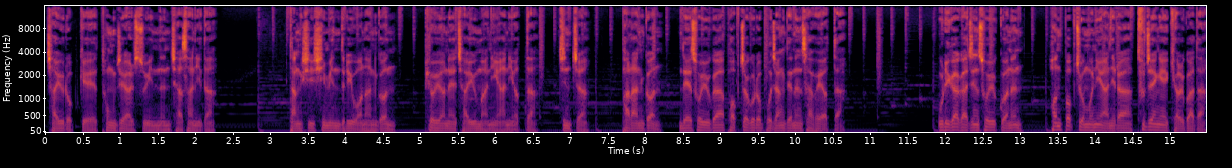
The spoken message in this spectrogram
자유롭게 통제할 수 있는 자산이다. 당시 시민들이 원한 건 표현의 자유만이 아니었다. 진짜 바란 건 내 소유가 법적으로 보장되는 사회였다. 우리가 가진 소유권은 헌법 조문이 아니라 투쟁의 결과다.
